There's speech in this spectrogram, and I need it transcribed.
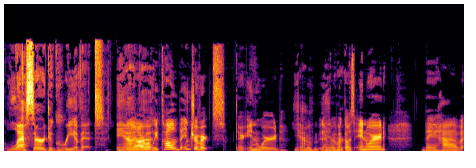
lesser degree of it. And they are uh, what we'd call the introverts. They're inward. Yeah, their, move, their inward. movement goes inward. They have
